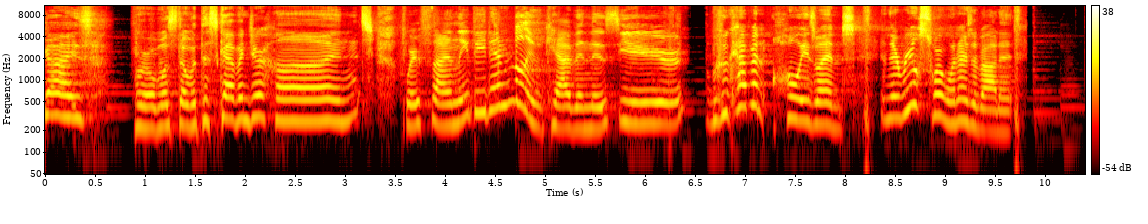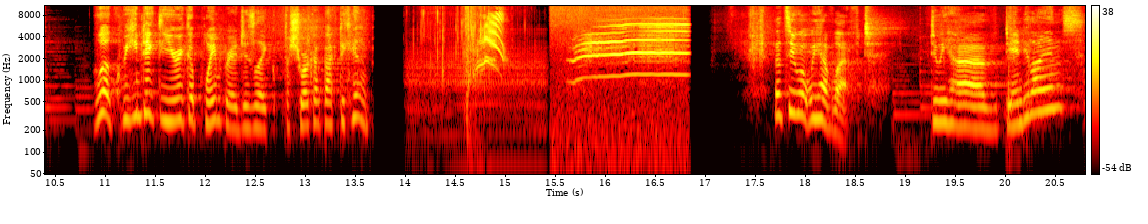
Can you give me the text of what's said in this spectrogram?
guys, we're almost done with the scavenger hunt. We're finally beating Blue Cabin this year. Blue Cabin always wins, and they're real sore winners about it. Look, we can take the Eureka Point Bridge as like a shortcut back to camp. Let's see what we have left. Do we have dandelions?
